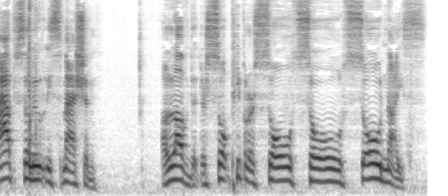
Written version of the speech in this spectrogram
absolutely smashing. I loved it. There's so people are so so so nice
